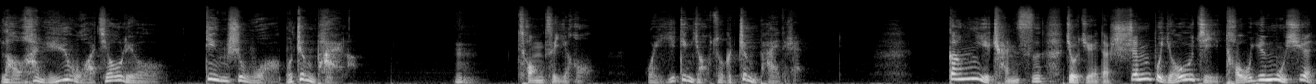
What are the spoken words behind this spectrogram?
老汉与我交流，定是我不正派了。嗯，从此以后，我一定要做个正派的人。”刚一沉思，就觉得身不由己，头晕目眩，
